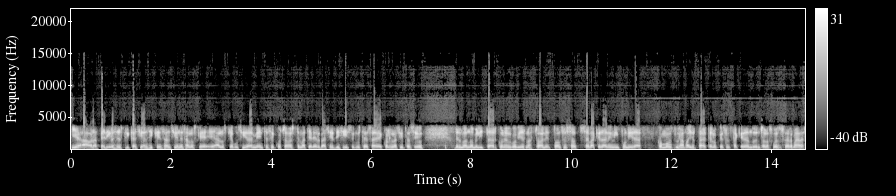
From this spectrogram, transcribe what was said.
Y ahora pedirles explicaciones y que sanciones a los que a los que abusivamente secuestraron este material va a ser difícil. Usted sabe cuál es la situación del mando militar con el gobierno actual, entonces se va a quedar en impunidad, como la mayor parte de lo que se está quedando dentro de las Fuerzas Armadas.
